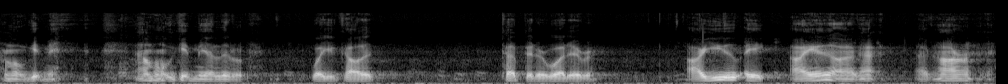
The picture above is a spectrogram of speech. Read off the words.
I'm gonna get me, I'm gonna get me a little, what you call it, puppet or whatever. Are you a, are you a, a carnal?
